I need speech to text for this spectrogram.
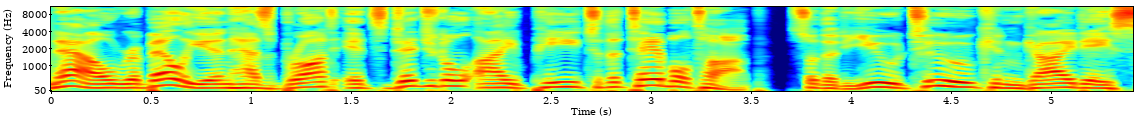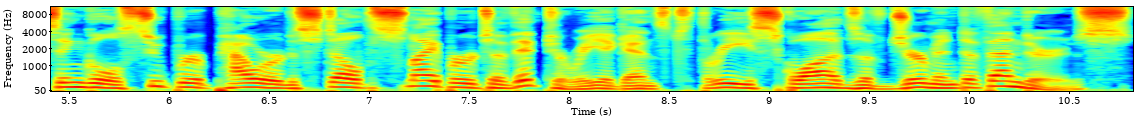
Now, Rebellion has brought its digital IP to the tabletop so that you too can guide a single super powered stealth sniper to victory against three squads of German defenders.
